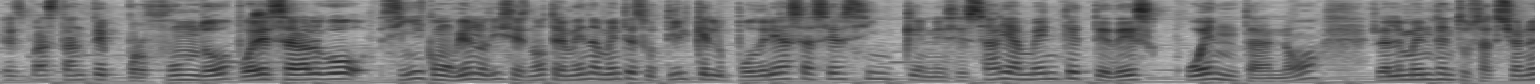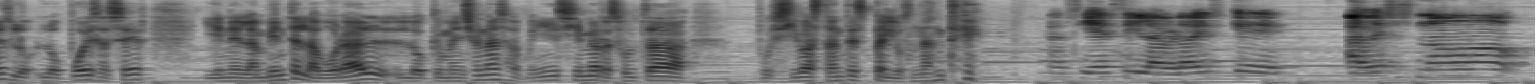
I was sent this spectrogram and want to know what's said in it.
es bastante profundo. Puede ser algo, sí, como bien lo dices, ¿no? Tremendamente sutil que lo podrías hacer sin que necesariamente te des cuenta, ¿no? Realmente en tus acciones lo, lo puedes hacer. Y en el ambiente laboral, lo que mencionas a mí sí me resulta, pues sí, bastante espeluznante. Así es, sí, la verdad es que a veces no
